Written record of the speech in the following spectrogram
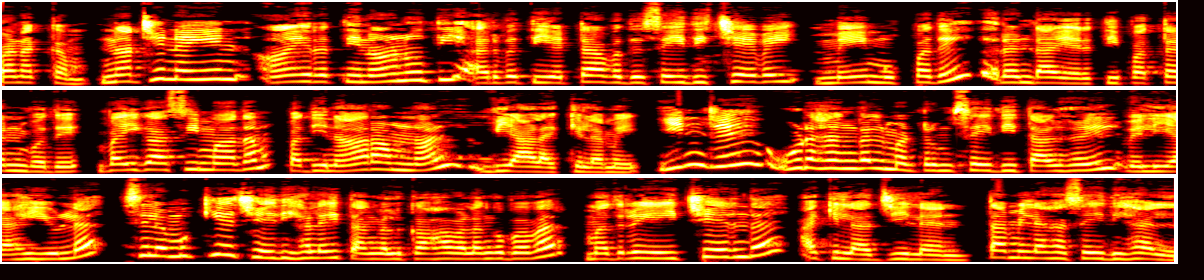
வணக்கம். நற்றினையின் ஆயிரத்தி நானூத்தி அறுபத்தி எட்டாவது செய்தி சேவை மே முப்பது இரண்டாயிரத்தி பத்தொன்பது வைகாசி மாதம் பதினாறாம் நாள் வியாழக்கிழமை. இன்று ஊடகங்கள் மற்றும் செய்தித்தாள்களில் வெளியாகியுள்ள சில முக்கிய செய்திகளை தங்களுக்காக வழங்குபவர் மதுரையைச் சேர்ந்த அகிலா ஜீலன். தமிழக செய்திகள்.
